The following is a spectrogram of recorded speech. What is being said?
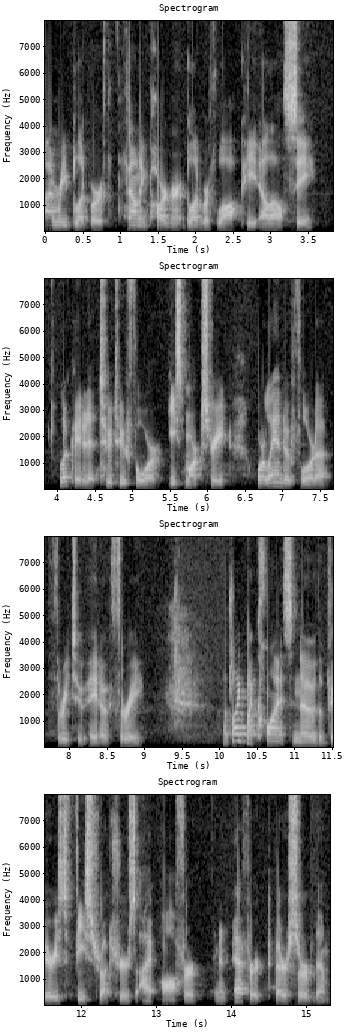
I'm Reed Bloodworth, founding partner at Bloodworth Law PLLC, located at 224 East Mark Street, Orlando, Florida 32803. I'd like my clients to know the various fee structures I offer in an effort to better serve them.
